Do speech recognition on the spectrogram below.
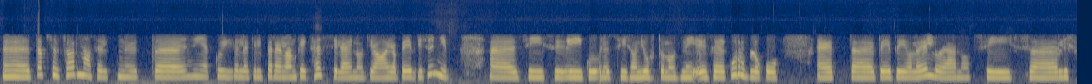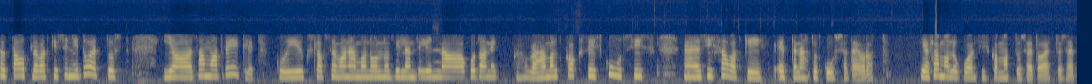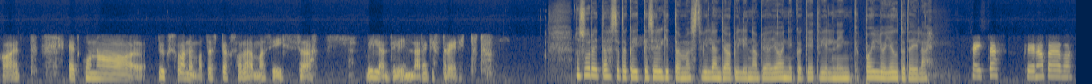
Äh, täpselt sarnaselt nüüd äh, nii, et kui kellelgi perel on kõik hästi läinud ja, ja beebi sünnib, äh, siis või kui nüüd siis on juhtunud nii see kurb lugu, et beebi ei ole ellu jäänud, siis lihtsalt taotlevadki sünnitoetust ja samad reeglid, kui üks lapsevanem on olnud Viljandi linna kodanik vähemalt kaksteist kuud, siis, äh, siis saavadki ette nähtud kuussada eurot. ja sama lugu on siis ka matusetoetusega, et, et kuna üks vanematest peaks olema siis äh, Viljandi linna registreeritud. no suur aitäh seda kõike selgitamast, Viljandi abilinnapea Jaanika Kedvil ning palju jõudu teile! aitäh, kena päeva!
